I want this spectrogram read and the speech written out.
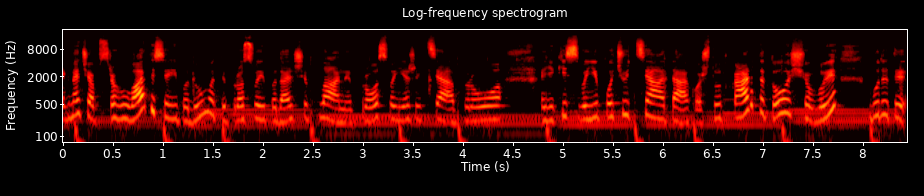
як наче абстрагуватися і подумати про свої подальші плани, про своє життя, про якісь свої почуття. Також тут карта того, що ви будете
